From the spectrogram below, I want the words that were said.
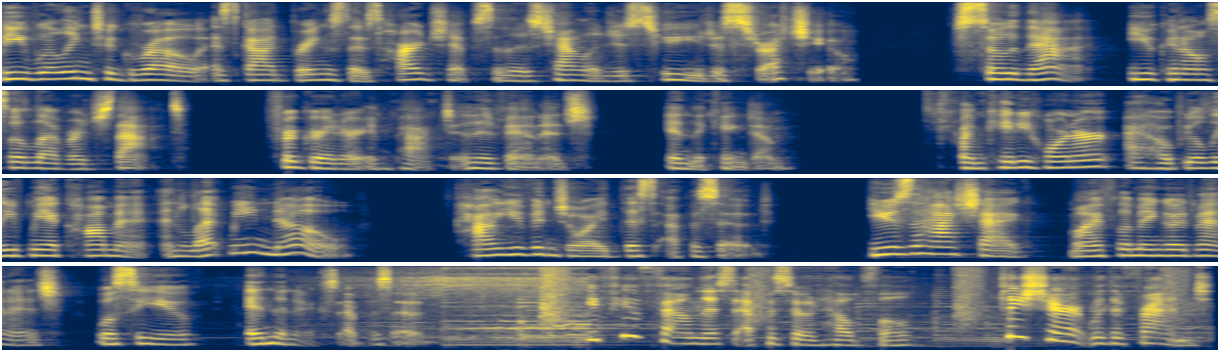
be willing to grow as God brings those hardships and those challenges to you to stretch you so that you can also leverage that for greater impact and advantage in the kingdom? I'm Katie Hornor. I hope you'll leave me a comment and let me know how you've enjoyed this episode. Use the hashtag MyFlamingoAdvantage. We'll see you in the next episode. If you found this episode helpful, please share it with a friend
